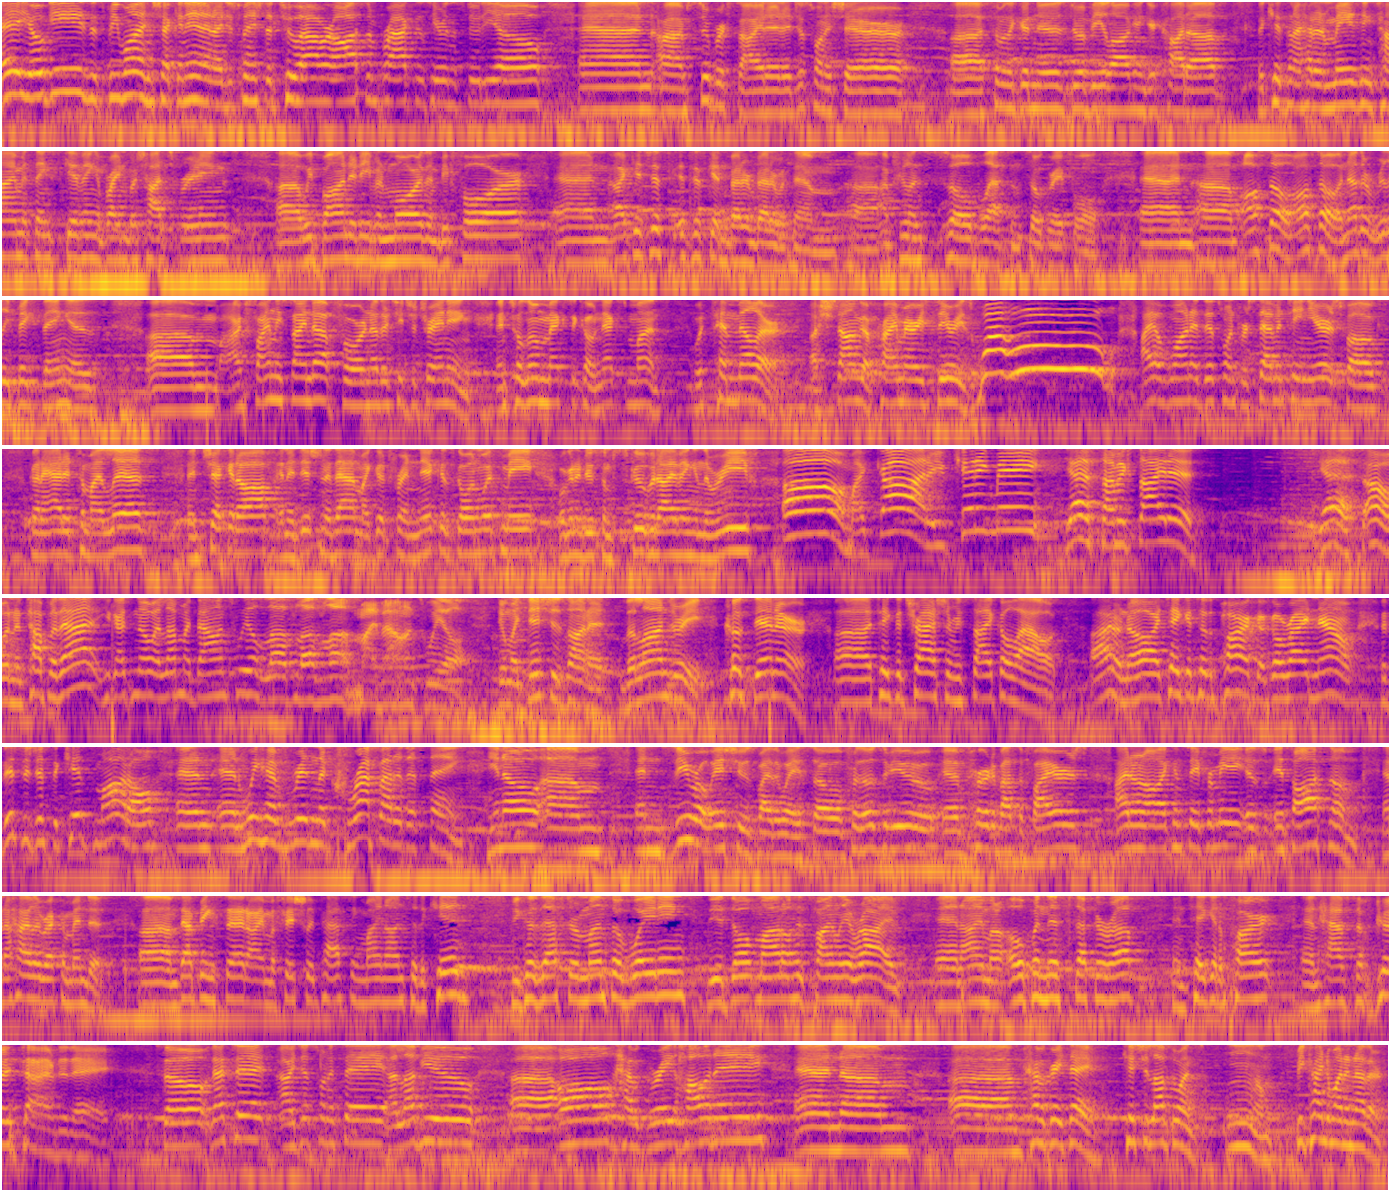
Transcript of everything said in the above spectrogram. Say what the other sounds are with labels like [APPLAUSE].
Hey yogis, it's B1 checking in. I just finished a two hour awesome practice here in the studio and I'm super excited. I just want to share uh, some of the good news, do a vlog and get caught up. The kids and I had an amazing time at Thanksgiving at Breitenbush Hot Springs. Uh, we bonded even more than before and like it's just it's just getting better and better with them. Uh, I'm feeling so blessed and so grateful. And um, also, also another really big thing is um, I finally signed up for another teacher training in Tulum, Mexico next month with Tim Miller, Ashtanga primary series. Wahoo! I have wanted this one for 17 years, folks. Gonna add it to my list and check it off. In addition to that, my good friend Nick is going with me. We're gonna do some scuba diving in the reef. Oh my God, are you kidding me? Yes, I'm excited. Yes. Oh, and on top of that, you guys know I love my balance wheel. Love, love, love my balance wheel. Do my dishes on it, the laundry, cook dinner, uh, take the trash and recycle out. I don't know, I take it to the park, I go riding out. This is just the kids' model, and, and we have ridden the crap out of this thing, you know, um, and zero issues, by the way. So for those of you who have heard about the fires, I don't know, all I can say for me is it's awesome, and I highly recommend it. Um, that being said, I'm officially passing mine on to the kids, because after a month of waiting, the adult model has finally arrived. And I'm gonna open this sucker up and take it apart and have some [LAUGHS] good time today. So that's it. I just want to say I love you uh, all. Have a great holiday and um, uh, have a great day. Kiss your loved ones. Mm. Be kind to one another.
